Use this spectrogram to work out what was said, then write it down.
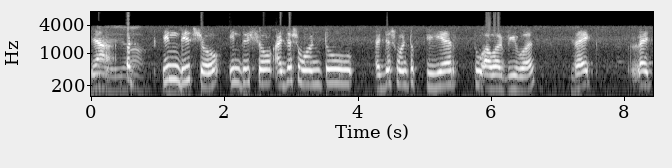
yeah, Yeah, but in this show, in this show, I just want to, I just want to clear to our viewers, Yeah. like, like,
